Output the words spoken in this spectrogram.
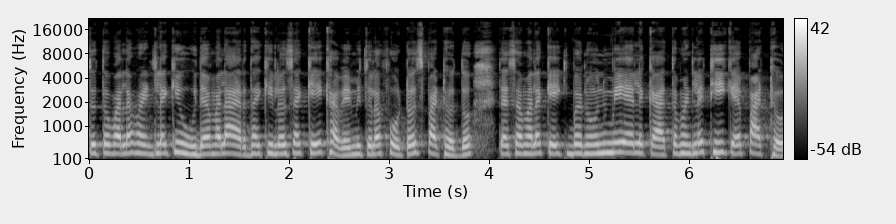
तर तो मला म्हटला की उद्या मला अर्धा किलोचा केक हवे मी तुला फोटोज पाठवतो. तसा मला केक बनवून मिळेल का? तर म्हटलं ठीक आहे पाठव.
